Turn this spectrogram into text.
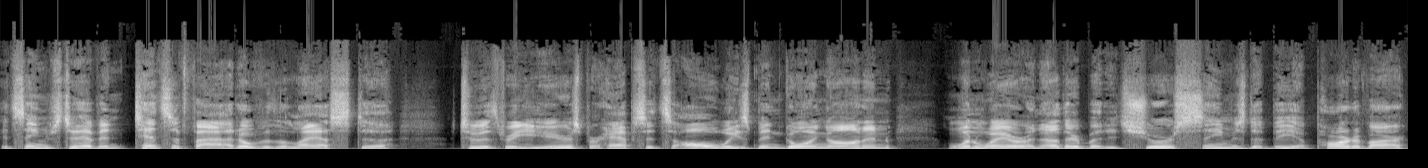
It seems to have intensified over the last uh, two or three years. Perhaps it's always been going on in one way or another, but it sure seems to be a part of our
